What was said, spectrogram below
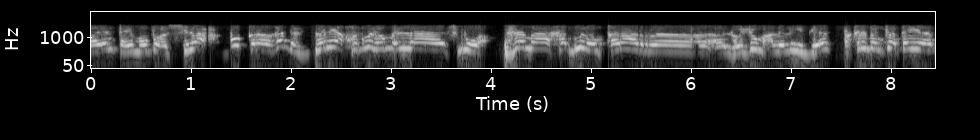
وينتهي موضوع السلاح بكرة غدا لن يأخذ منهم إلا أسبوع. زي ما أخذ منهم قرار آه، الهجوم على ليبيا. تقريبا ثلاث أيام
